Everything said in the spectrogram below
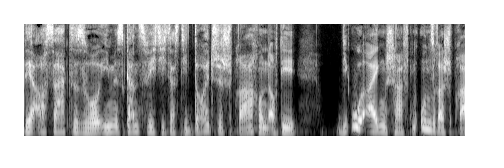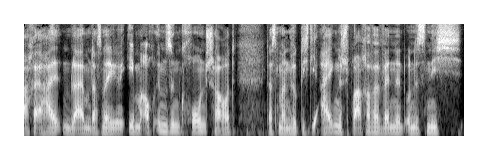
der auch sagte so, ihm ist ganz wichtig, dass die deutsche Sprache und auch die die Ureigenschaften unserer Sprache erhalten bleiben, dass man eben auch im Synchron schaut, dass man wirklich die eigene Sprache verwendet und es nicht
